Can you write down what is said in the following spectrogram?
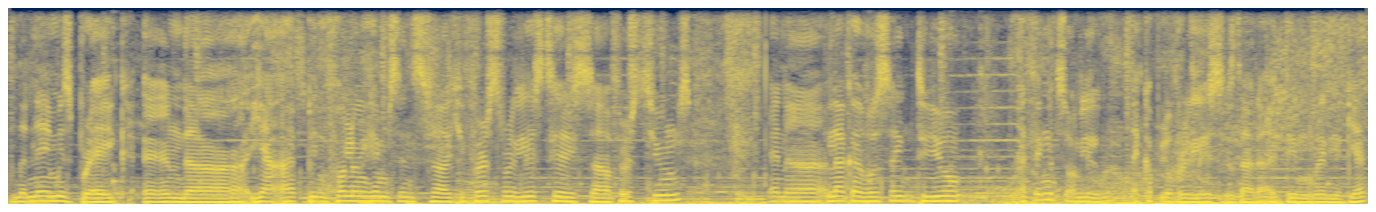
The name is Break, and uh, yeah, I've been following him since uh, he first released his uh, first tunes. And uh, like I was saying to you, I think it's only a couple of releases that I didn't really get.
